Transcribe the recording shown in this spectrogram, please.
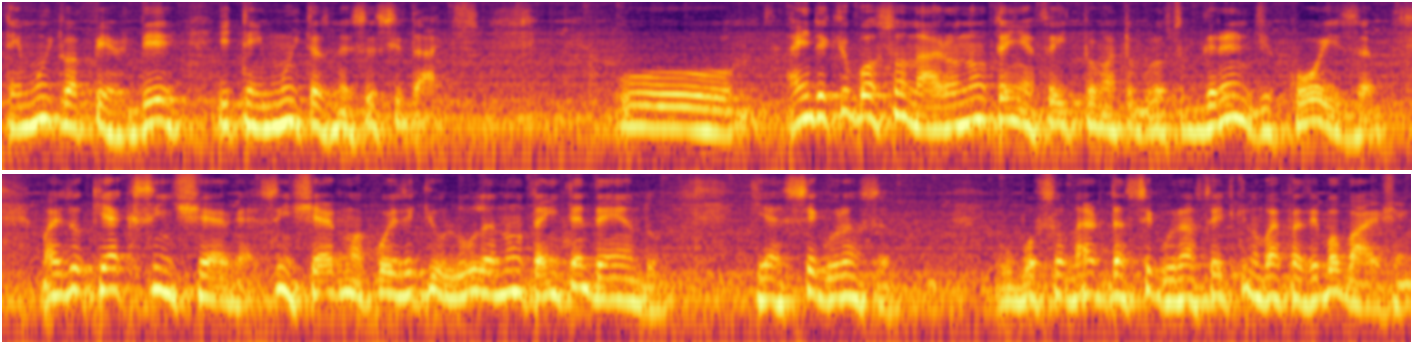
Tem muito a perder e tem muitas necessidades. O, ainda que o Bolsonaro não tenha feito para o Mato Grosso grande coisa, mas o que é que se enxerga? Se enxerga uma coisa que o Lula não está entendendo, que é a segurança. O Bolsonaro dá segurança de que não vai fazer bobagem.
